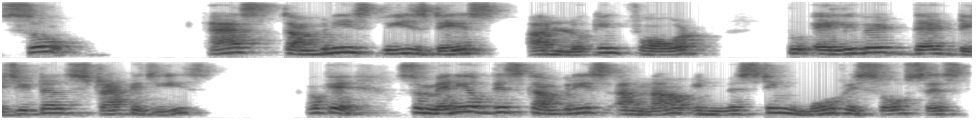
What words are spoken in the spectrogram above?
so as companies these days are looking forward to elevate their digital strategies, Okay, so many of these companies are now investing more resources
